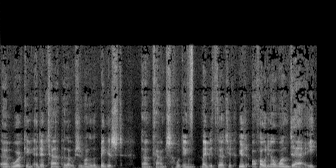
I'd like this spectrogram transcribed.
uh, working at Etaples, which is one of the biggest um, camps, holding maybe 30, holding on one day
